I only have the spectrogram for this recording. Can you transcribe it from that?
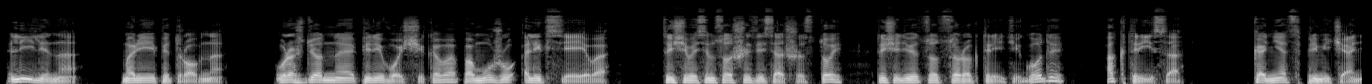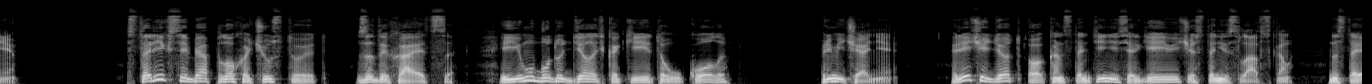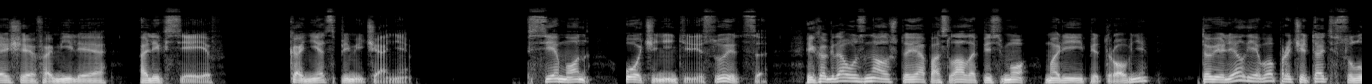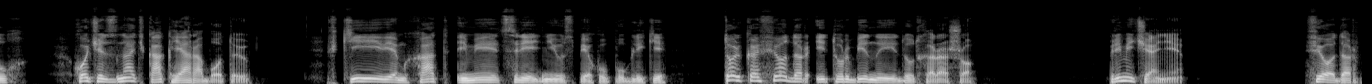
Лилина Мария Петровна, урожденная Перевозчикова по мужу Алексеева, 1866-1943 годы, актриса. Конец примечания. Старик себя плохо чувствует, задыхается, и ему будут делать какие-то уколы. Примечание. Речь идет о Константине Сергеевиче Станиславском, настоящая фамилия Алексеев. Конец примечания. Всем он очень интересуется, и когда узнал, что я послала письмо Марии Петровне, то велел его прочитать вслух, хочет знать, как я работаю. В Киеве МХАТ имеет средний успех у публики, только Федор и Турбины идут хорошо. Примечание. Федор.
